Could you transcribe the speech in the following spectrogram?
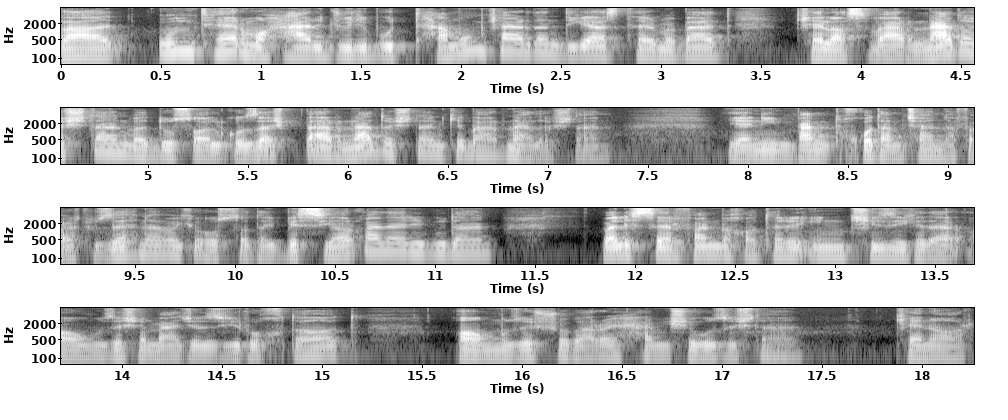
و اون ترم و هر جوری بود تموم کردن. دیگه از ترم بعد کلاس ور نداشتن و دو سال گذشت بر نداشتن که بر نداشتن. یعنی من خودم چند نفر تو ذهنمه که استادای بسیار قدری بودن. ولی صرفا به خاطر این چیزی که در آموزش مجازی رخ داد آموزش رو برای همیشه گذاشتن کنار.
